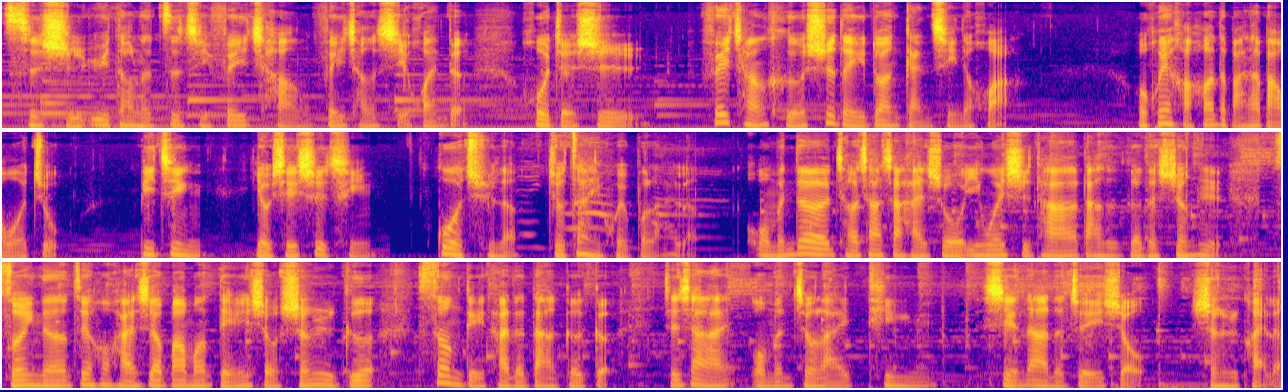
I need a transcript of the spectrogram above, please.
此时遇到了自己非常非常喜欢的，或者是。非常合适的一段感情的话，我会好好的把它把握住。毕竟有些事情过去了就再也回不来了。我们的乔恰恰还说，因为是他大哥哥的生日，所以呢，最后还是要帮忙点一首生日歌送给他的大哥哥。接下来我们就来听谢娜的这一首《生日快乐》。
